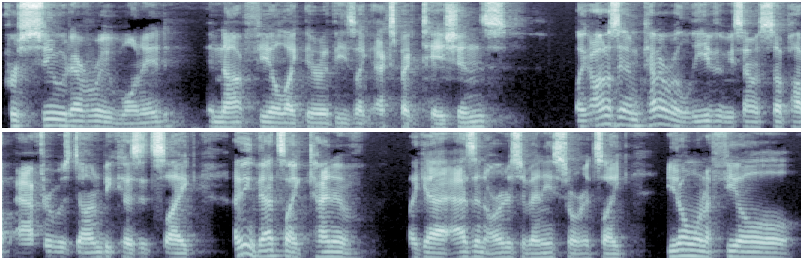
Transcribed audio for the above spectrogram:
pursue whatever we wanted and not feel like there were these like expectations. Like honestly, I'm kind of relieved that we signed with Sub Pop after it was done because it's like I think that's like kind of like uh as an artist of any sort, it's like you don't want to feel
